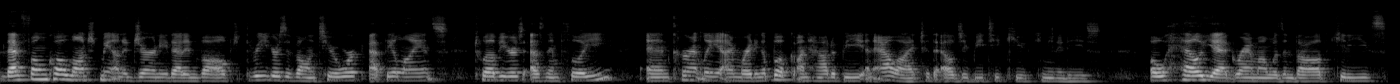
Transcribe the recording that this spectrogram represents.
That phone call launched me on a journey that involved three years of volunteer work at the Alliance, 12 years as an employee, and currently I'm writing a book on how to be an ally to the LGBTQ communities. Oh, hell yeah, Grandma was involved, kiddies.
